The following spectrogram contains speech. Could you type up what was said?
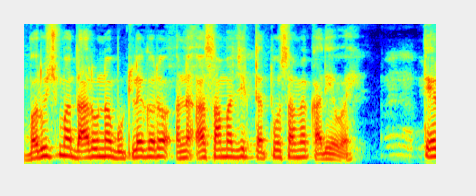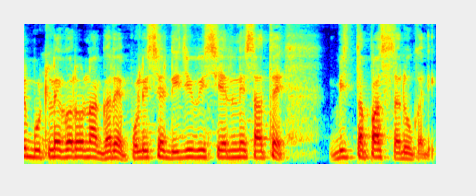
ભરૂચમાં દારૂના બુટલેગરો અને અસામાજિક તત્વો સામે કાર્યવાહી. તેર બુટલેગરોના ઘરે પોલીસે ડીજીવીસીએલની સાથે બીજ તપાસ શરૂ કરી.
